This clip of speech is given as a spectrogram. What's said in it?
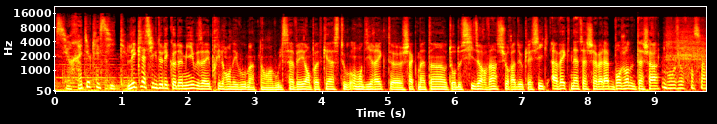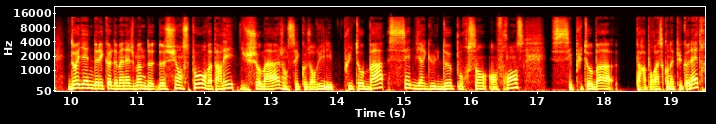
sur Radio Classique. Les classiques de l'économie, vous avez pris le rendez-vous maintenant, hein, vous le savez, en podcast ou en direct euh, chaque matin autour de 6h20 sur Radio Classique avec Natacha Valab. Bonjour Natacha. Bonjour François. Doyenne de l'école de management de, de, Sciences Po, on va parler du chômage. On sait qu'aujourd'hui il est plutôt bas, 7,2% en France. C'est plutôt bas par rapport à ce qu'on a pu connaître.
